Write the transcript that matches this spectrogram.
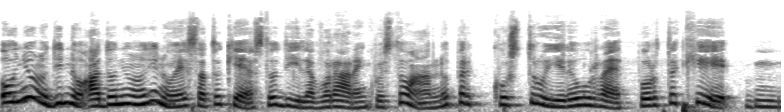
Ognuno no, ad ognuno di noi è stato chiesto di lavorare in questo anno per costruire un report che mh,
